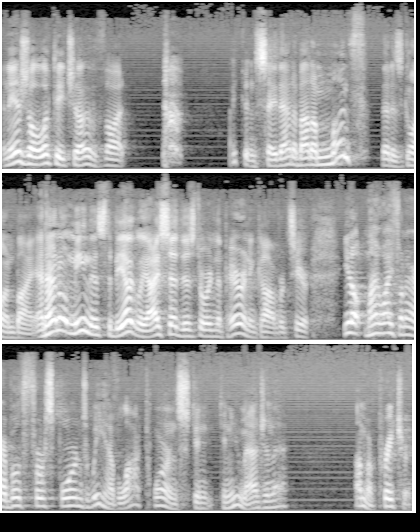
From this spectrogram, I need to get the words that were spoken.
And Angela looked at each other and thought, I couldn't say that about a month that has gone by. And I don't mean this to be ugly. I said this during the parenting conference here. You know, my wife and I are both firstborns. We have locked horns. Can, can you imagine that? I'm a preacher,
